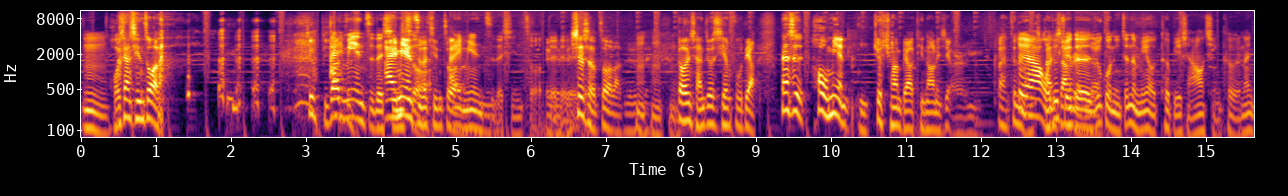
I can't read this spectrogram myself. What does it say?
嗯，火象星座了，就比较爱面子的星座爱面子的星座爱面子的星座，对对射手座了，对不对？都很喜欢就先付掉，但是后面你就千万不要听到那些耳语，不然真的对啊，我就觉得如果你真的没有特别想要请客，那你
